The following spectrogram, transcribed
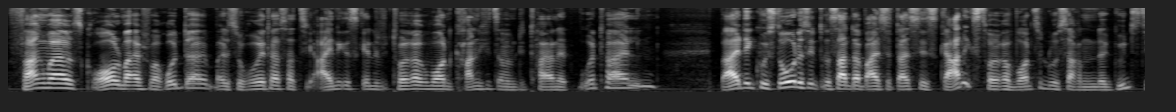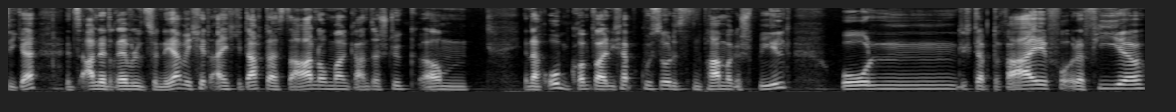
Fangen wir, scrollen wir erstmal runter. Bei Sororitas hat sich einiges teurer geworden, kann ich jetzt aber im Detail nicht beurteilen. Bei den Custodes interessanterweise, da ist gar nichts teurer geworden, sind nur Sachen äh, günstiger. Jetzt auch nicht revolutionär, aber ich hätte eigentlich gedacht, dass da nochmal ein ganzes Stück ähm, nach oben kommt, weil ich habe Custodes jetzt ein paar Mal gespielt und ich glaube drei oder vier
